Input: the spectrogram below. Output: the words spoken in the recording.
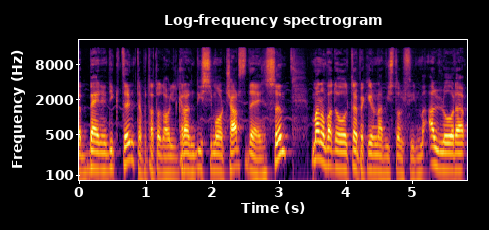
eh, Benedict, interpretato dal grandissimo Charles Dance, ma non vado oltre perché non ha visto il film. Allora,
